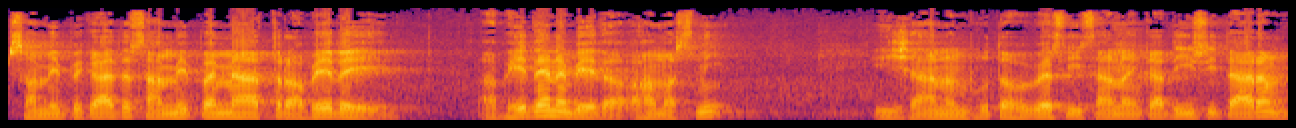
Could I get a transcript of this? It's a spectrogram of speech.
समीप का था समीप में मात्र अभेद। है अभेदन वेद अहम अस्मि ईशानम भूत भव्य ईशान का ईशितारम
